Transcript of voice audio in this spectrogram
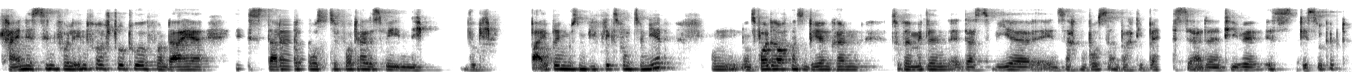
keine sinnvolle Infrastruktur. Von daher ist da der große Vorteil, dass wir ihnen nicht wirklich beibringen müssen, wie Flix funktioniert und uns voll darauf konzentrieren können, zu vermitteln, dass wir in Sachen Bus einfach die beste Alternative ist, die es so gibt.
